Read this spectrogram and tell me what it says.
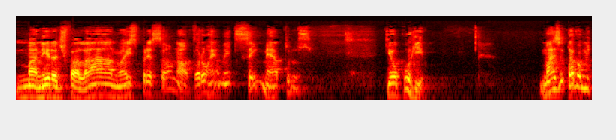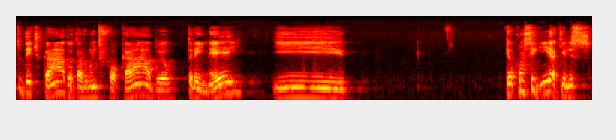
maneira de falar, não é expressão, não. Foram realmente 100 metros que eu corri. Mas eu estava muito dedicado, eu estava muito focado, eu treinei e eu consegui aqueles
